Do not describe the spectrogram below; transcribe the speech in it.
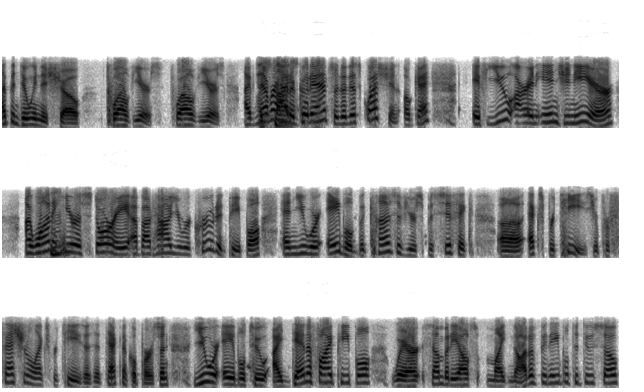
I've been doing this show 12 years. 12 years. I've That's never had a good answer to this question. Okay. If you are an engineer, I want to Mhm. hear a story about how you recruited people and you were able, because of your specific uh, expertise, your professional expertise as a technical person, you were able to identify people where somebody else might not have been able to do so,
